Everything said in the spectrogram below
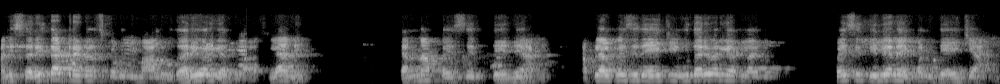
आणि सरिता ट्रेडर्सकडून माल उधारीवर घेतला असल्याने त्यांना पैसे देणे आहे. आपल्याला पैसे द्यायचे उधारीवर घेतलाय तो. पैसे दिले नाही पण द्यायचे आहे.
